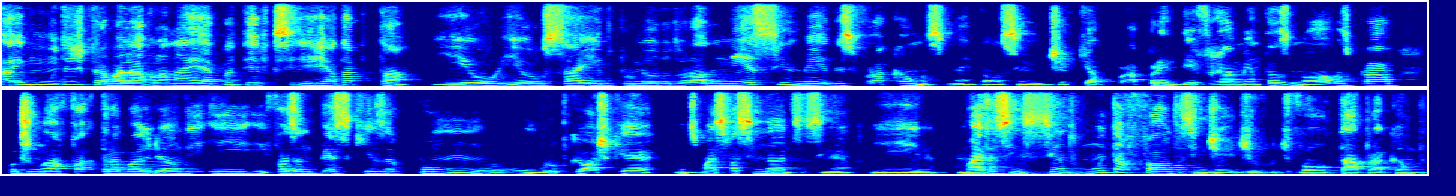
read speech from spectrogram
aí muita gente que trabalhava lá na época teve que se readaptar. E eu e eu saí para o meu doutorado nesse meio desse furacão, assim, né? Então assim, tive que aprender ferramentas novas para continuar trabalhando e, e, fazendo pesquisa com um, um, grupo que eu acho que é um dos mais fascinantes, assim, né? E, mas, assim, sinto muita falta, assim, de, de, de voltar para campo,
